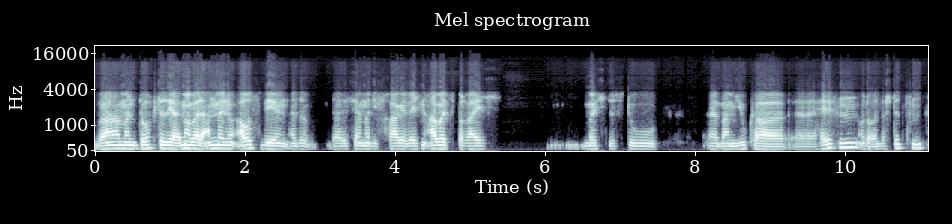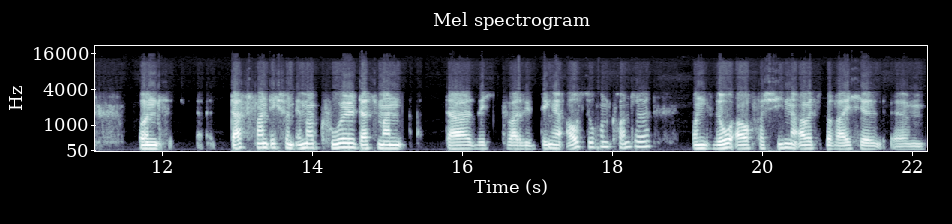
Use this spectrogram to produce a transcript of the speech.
war, man durfte ja immer bei der Anmeldung auswählen. Also da ist ja immer die Frage, welchen Arbeitsbereich möchtest du äh, beim Yuka äh, helfen oder unterstützen. Und das fand ich schon immer cool, dass man da sich quasi Dinge aussuchen konnte und so auch verschiedene Arbeitsbereiche ähm,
